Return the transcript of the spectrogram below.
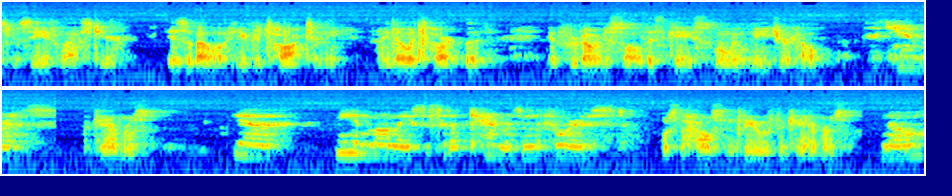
Christmas Eve last year? Isabella, you can talk to me. I know it's hard, but if we're going to solve this case when we'll need your help. The cameras. The cameras? Yeah, me and Mama used to set up cameras in the forest. Was the house in view of the cameras? No,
